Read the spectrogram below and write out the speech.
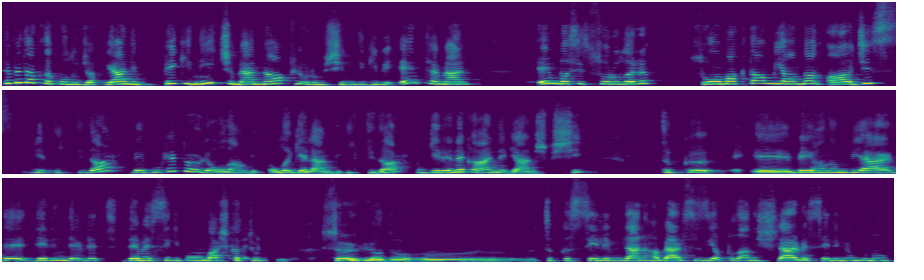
tepe taklak olacak. Yani peki niçin ben ne yapıyorum şimdi gibi en temel en basit soruları sormaktan bir yandan aciz bir iktidar ve bu hep öyle olan bir ola gelen bir iktidar. Bu gelenek haline gelmiş bir şey. Tıpkı e, Beyhan'ın bir yerde derin devlet demesi gibi onu başka evet. türlü söylüyordu. E, tıpkı Selim'den habersiz yapılan işler ve Selim'in bunu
